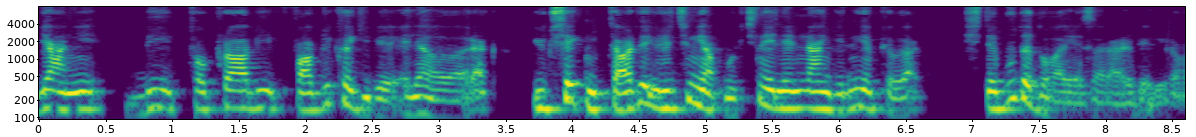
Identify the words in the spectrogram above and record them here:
yani bir toprağı bir fabrika gibi ele alarak yüksek miktarda üretim yapmak için ellerinden geleni yapıyorlar. İşte bu da doğaya zarar veriyor.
